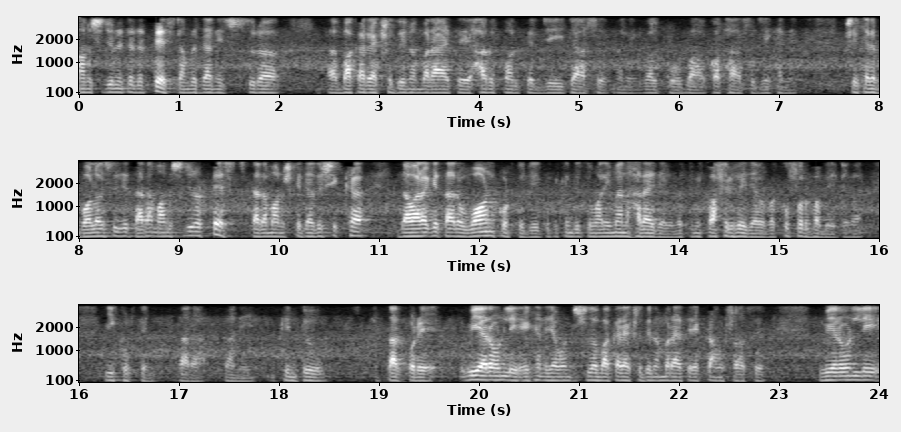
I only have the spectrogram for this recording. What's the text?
মানুষের জন্য এটা একটা টেস্ট আমরা জানি সুরা বাকার একশো দুই নম্বর আয়তে হারুত মারুতের যেইটা আছে মানে গল্প বা কথা আছে যেখানে, সেখানে বলা হয়েছে যে তারা মানুষের জন্য টেস্ট তারা মানুষকে জাদু শিক্ষা দেওয়ার আগে তারা ওয়ার্ন করতো যে তুমি কিন্তু তোমার ইমান হারাই যাবে বা তুমি কফের হয়ে যাবে বা কুফর হবে এটা বা ই করতেন তারা মানে কিন্তু তারপরে উই আর অনলি এখানে যেমন সুলভ আকার একশো দুই নম্বর আয়তের একটা অংশ আছে we are only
